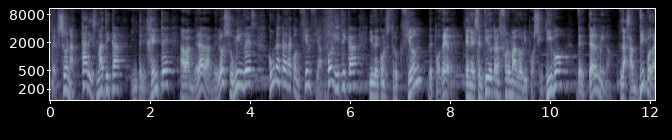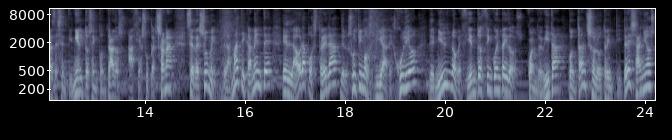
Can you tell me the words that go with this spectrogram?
persona carismática, inteligente, abanderada de los humildes, con una clara conciencia política y de construcción de poder, en el sentido transformador y positivo del término. Las antípodas de sentimientos encontrados hacia su persona se resumen dramáticamente en la hora postrera de los últimos días de julio de 1952, cuando Evita, con tan solo 33 años,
